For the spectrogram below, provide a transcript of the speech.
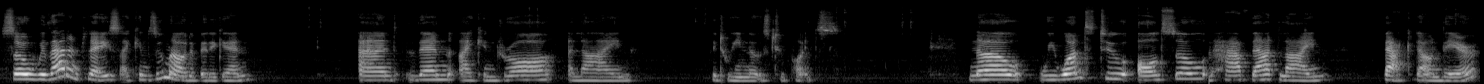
So with that in place I can zoom out a bit again and then I can draw a line between those two points. Now we want to also have that line back down there,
